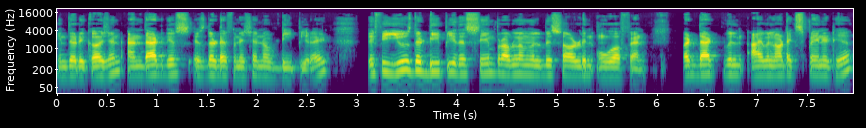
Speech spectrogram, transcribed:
in the recursion and that gives is the definition of dp right? If we use the dp the same problem will be solved in o of n but that will i will not explain it here.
